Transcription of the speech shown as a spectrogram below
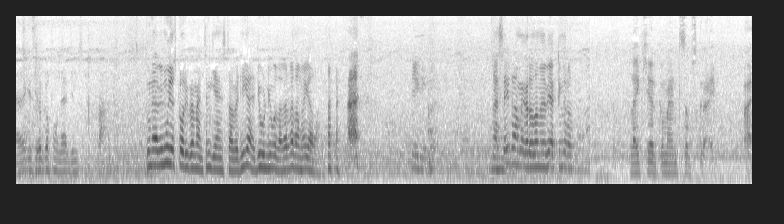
अरे किसी और का फ़ोन लाया जिम से। तूने अभी मुझे स्टोरी पे मेंशन किया इंस्टा पे ठीक है? झूठ नहीं बोला कर मैं समझ गया था। ऐसे ही ड्रामे कर रहा था मैं भी एक्टिंग कर रहा था। Like share comment subscribe bye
